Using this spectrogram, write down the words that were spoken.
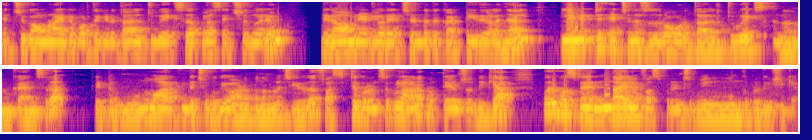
എച്ച് കോമൺ ആയിട്ട് പുറത്തേക്ക് എടുത്താൽ ടു എക്സ് പ്ലസ് എച്ച് എന്ന് വരും. ഡിനോമിനേറ്ററിൽ ഒരു എച്ച് ഉണ്ട് ഇത് കട്ട് ചെയ്ത് കളഞ്ഞാൽ ലിമിറ്റ് എച്ചിന് സീറോ കൊടുത്താൽ ടു എക്സ് എന്ന് നമുക്ക് ആൻസർ കിട്ടും. മൂന്ന് മാർക്കിന്റെ ചോദ്യമാണ് ഇപ്പൊ നമ്മൾ ചെയ്തത്. ഫസ്റ്റ് പ്രിൻസിപ്പിൾ ആണ്. പ്രത്യേകം ശ്രദ്ധിക്കുക. ഒരു ക്വസ്റ്റൻ എന്തായാലും ഫസ്റ്റ് പ്രിൻസിപ്പിൾ നിന്ന് നമുക്ക് പ്രതീക്ഷിക്കാം.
